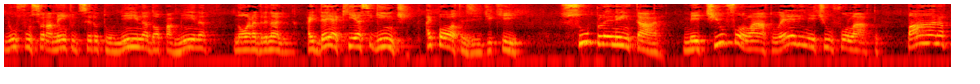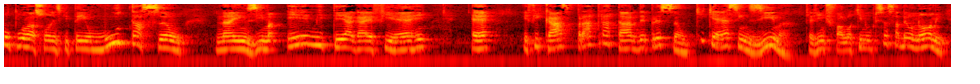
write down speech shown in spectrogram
no funcionamento de serotonina, dopamina, noradrenalina. A ideia aqui é a seguinte: a hipótese de que suplementar metilfolato, L-metilfolato, para populações que tenham mutação na enzima MTHFR é eficaz para tratar depressão. O que é essa enzima que a gente falou aqui? Não precisa saber o nome,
